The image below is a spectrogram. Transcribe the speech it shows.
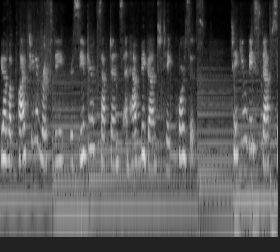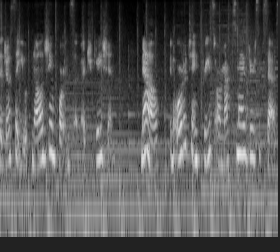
you have applied to university, received your acceptance, and have begun to take courses. Taking these steps suggests that you acknowledge the importance of education. Now, in order to increase or maximize your success,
